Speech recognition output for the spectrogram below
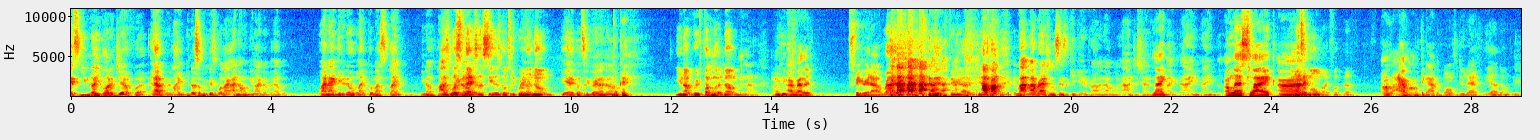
it's you know you're going to jail forever. Like you know, some people get to the like I know I'm gonna be locked up forever. Why not get it over? Like put my like you know possibly. what's next? over. Let's see. Let's go to the great unknown. Yeah, go to the great unknown. Okay. You're not we're fucking with unknown. Nah, I- I'd rather figure it out. Right. Figure it out in jail. I probably my, my rational sense of kick in and probably not want. I just try to Like- like I ain't I ain't. Unless like I'm not taking my um, own life. Fuck that. I'm- I don't I don't think I have the balls to do that. Yeah, I don't.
